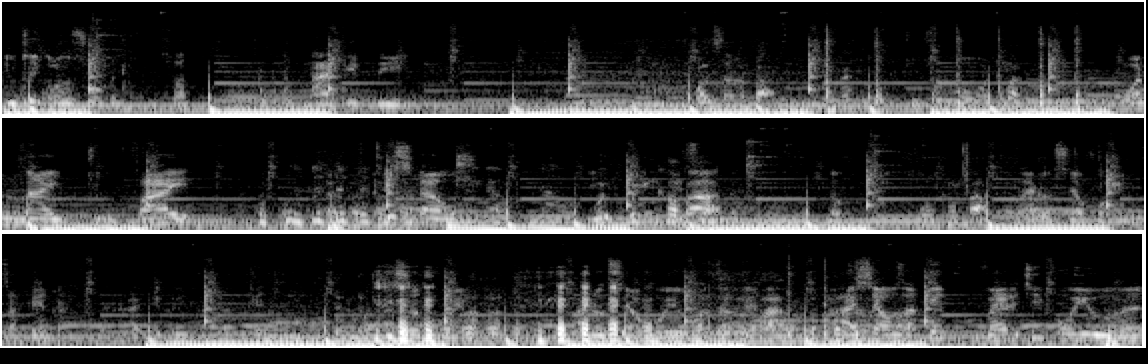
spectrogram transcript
You take all the soup, eh, this one. 950. 175. Too small. One nine two five. Discount. We, we can come back. No, We'll come back. I don't sell for you. I give you zakat. But this one for you. I don't sell for you. Zakat. I sell zakat very cheap for you. Eh?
